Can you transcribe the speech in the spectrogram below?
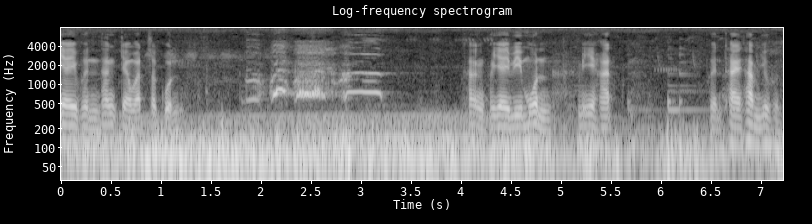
หญ่ๆเพิ่นทั้งจังหวัดสกลทั้งพญายวีมุนมีหัดเพิ่นไทยถ้ำอยู่เพิ่น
